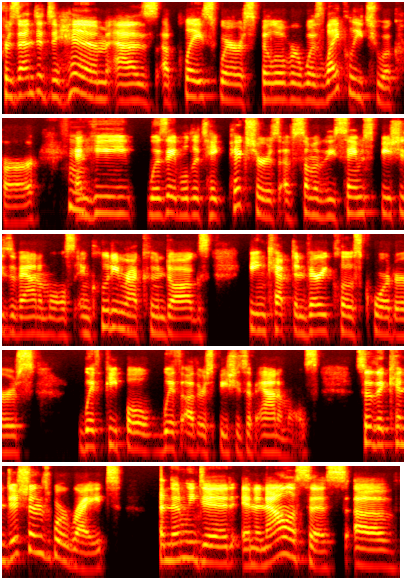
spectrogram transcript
presented to him as a place where spillover was likely to occur. Hmm. And he was able to take pictures of some of these same species of animals, including raccoon dogs, being kept in very close quarters with people with other species of animals. So the conditions were right. And then we did an analysis of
